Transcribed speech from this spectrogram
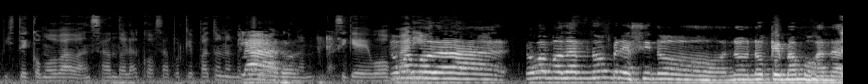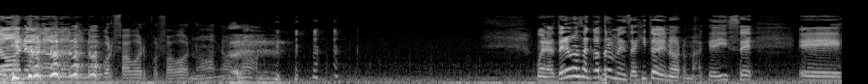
viste cómo va avanzando la cosa, porque Pato no me Claro. así que vos, no Vamos a dar, no vamos a dar nombre así no, no, no quemamos a nadie. No, no, no, no, no, por favor, por favor, no, no, no. bueno, tenemos acá otro mensajito de Norma que dice... Eh,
